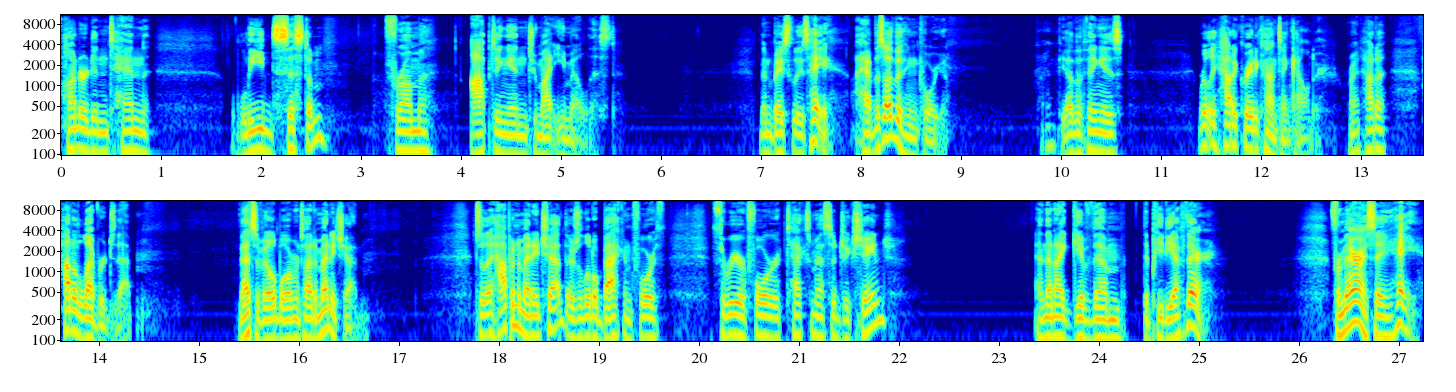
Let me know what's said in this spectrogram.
110 lead system from opting into my email list then basically is, hey, I have this other thing for you. Right? The other thing is really how to create a content calendar, right? How to how to leverage that. That's available over inside of ManyChat. So they hop into ManyChat. There's a little back and forth, three or four text message exchange, and then I give them the PDF there. From there, I say, hey,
